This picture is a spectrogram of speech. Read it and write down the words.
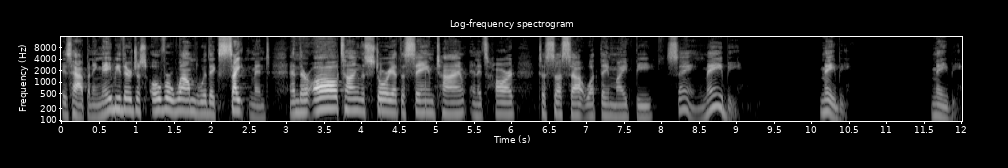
is happening. Maybe they're just overwhelmed with excitement and they're all telling the story at the same time and it's hard to suss out what they might be saying. Maybe. Maybe. Maybe.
